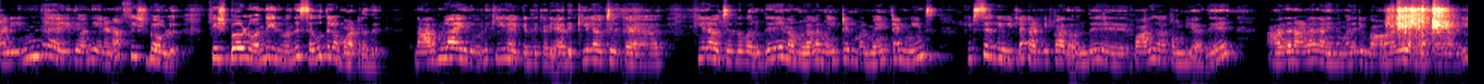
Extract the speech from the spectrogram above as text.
அண்ட் இந்த இது வந்து என்னென்னா ஃபிஷ் பவுல் ஃபிஷ் பவுல் வந்து இது வந்து செவுத்தில் மாட்டுறது. நார்மலாக இது வந்து கீழே வைக்கிறது கிடையாது. கீழே வச்சிருக்க கீழே வச்சது வந்து நம்மளால் மெயின்டைன் பண்ண மெயின்டைன் மீன்ஸ் கிட்ஸ் இருக்க வீட்டில் கண்டிப்பாக அதை வந்து பாதுகாக்க முடியாது. அதனால் நான் இந்த மாதிரி வாழையில் மாட்டுற மாதிரி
